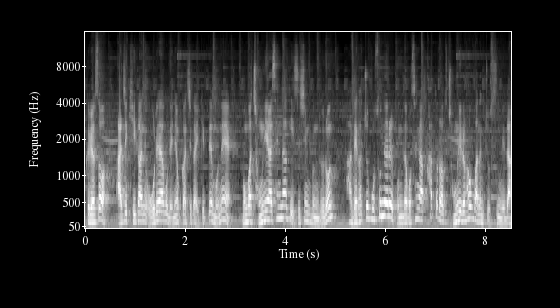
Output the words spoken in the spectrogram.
그래서 아직 기간이 올해하고 내년까지가 있기 때문에 뭔가 정리할 생각이 있으신 분들은 아 내가 조금 손해를 본다고 생각하더라도 정리를 하고 가는 게 좋습니다.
